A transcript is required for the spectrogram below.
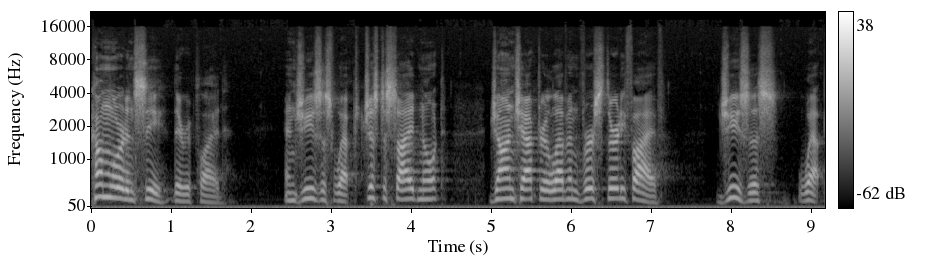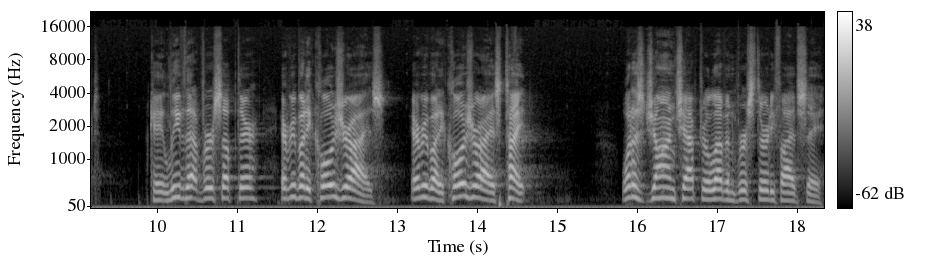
Come, Lord, and see, they replied. And Jesus wept. Just a side note John chapter 11, verse 35. Jesus wept. Okay, leave that verse up there. Everybody, close your eyes. Everybody, close your eyes tight. What does John chapter 11, verse 35 say?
